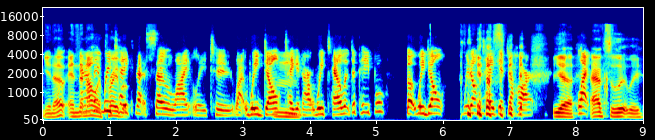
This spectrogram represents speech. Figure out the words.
You know, and then And I think we pray, take that so lightly too. Like we don't take Mm. it to heart. We tell it to people, but we don't we don't take it to heart. yeah, Like absolutely.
